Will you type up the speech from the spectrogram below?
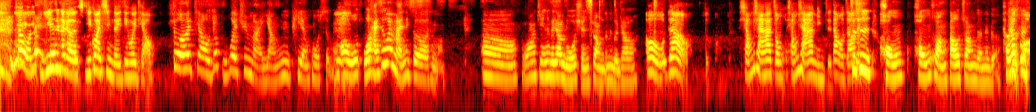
像我那已经是那个习惯性的，一定会挑。对，会挑，我就不会去买洋芋片或什么。嗯、哦，我我还是会买那个什么，嗯、呃，我忘记那个叫螺旋状的那个叫。哦，我知道，想不起来它中，想不起来它的名字，但我知道就是红红黄包装的那个可乐果。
